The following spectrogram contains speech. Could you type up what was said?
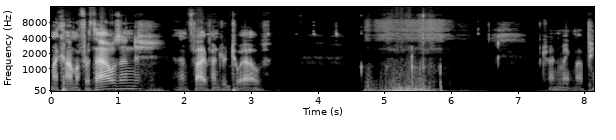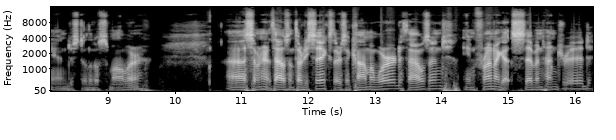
My comma for thousand. 512. Trying to make my pen just a little smaller. Uh, 700,036, there's a comma word, 1,000. In front I got 700.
